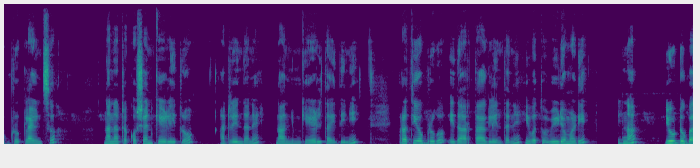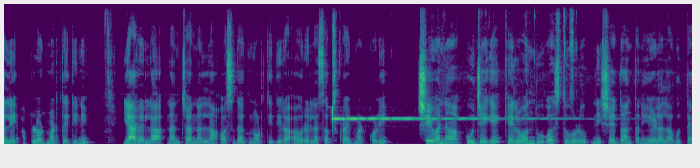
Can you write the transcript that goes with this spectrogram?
ಒಬ್ಬರು ಕ್ಲೈಂಟ್ಸು ನನ್ನ ಹತ್ರ ಕ್ವಶನ್ ಕೇಳಿದರು. ಅದರಿಂದನೇ ನಾನು ನಿಮಗೆ ಹೇಳ್ತಾ ಇದ್ದೀನಿ. ಪ್ರತಿಯೊಬ್ಬರಿಗೂ ಇದು ಅರ್ಥ ಆಗಲಿ ಅಂತಲೇ ಇವತ್ತು ವಿಡಿಯೋ ಮಾಡಿ. ಇದನ್ನ ಯೂಟ್ಯೂಬಲ್ಲಿ ಅಪ್ಲೋಡ್ ಮಾಡ್ತಾ ಇದ್ದೀನಿ. ಯಾರೆಲ್ಲ ನನ್ನ ಚಾನಲ್ನ ಹೊಸದಾಗಿ ನೋಡ್ತಿದ್ದೀರಾ, ಅವರೆಲ್ಲ ಸಬ್ಸ್ಕ್ರೈಬ್ ಮಾಡ್ಕೊಳ್ಳಿ. ಶಿವನ ಪೂಜೆಗೆ ಕೆಲವೊಂದು ವಸ್ತುಗಳು ನಿಷೇಧ ಅಂತಲೇ ಹೇಳಲಾಗುತ್ತೆ.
